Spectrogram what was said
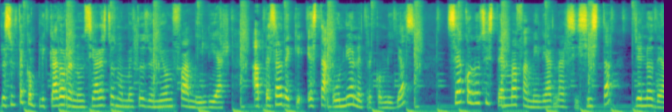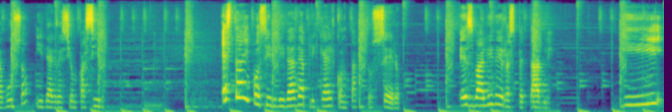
resulta complicado renunciar a estos momentos de unión familiar, a pesar de que esta unión, entre comillas, sea con un sistema familiar narcisista lleno de abuso y de agresión pasiva. Imposibilidad de aplicar el contacto cero es válida y respetable. Y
